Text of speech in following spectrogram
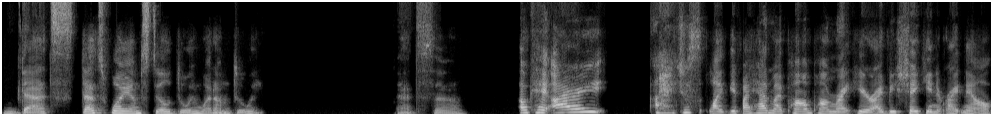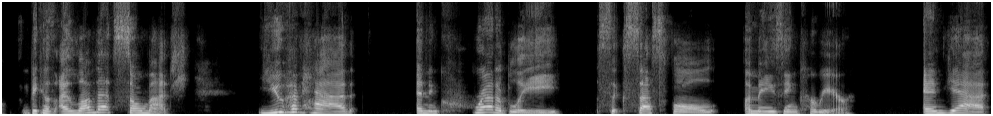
that's that's why I'm still doing what I'm doing. That's uh Okay, I I just like if I had my pom pom right here, I'd be shaking it right now because I love that so much. You have had an incredibly successful, amazing career. And yet,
